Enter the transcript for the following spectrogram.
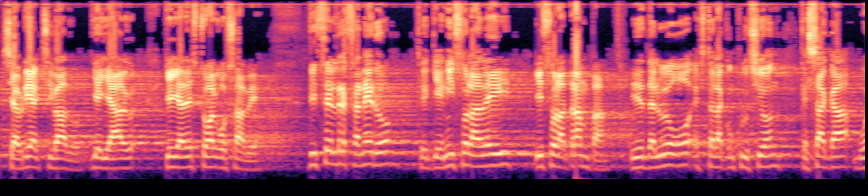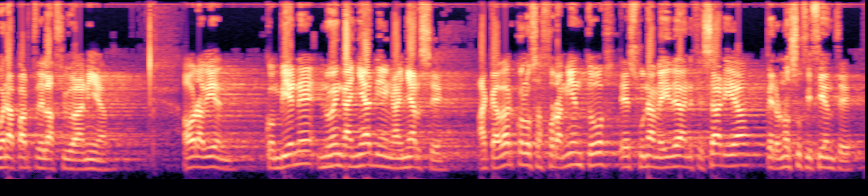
se habría archivado y ella, ella de esto algo sabe. Dice el refranero que quien hizo la ley hizo la trampa y desde luego esta es la conclusión que saca buena parte de la ciudadanía. Ahora bien, conviene no engañar ni engañarse. Acabar con los aforamientos es una medida necesaria, pero no suficiente.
